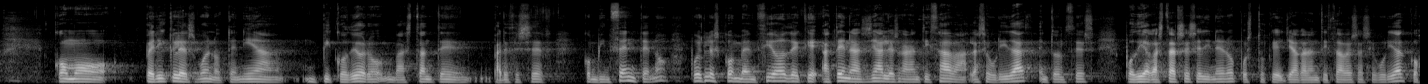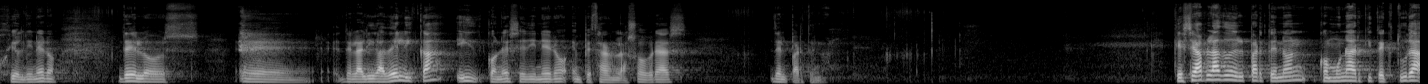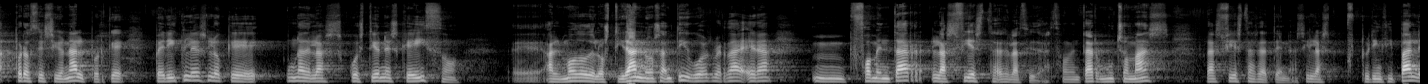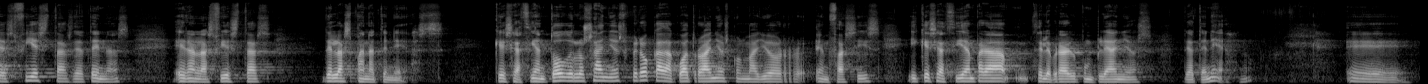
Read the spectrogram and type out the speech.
como Pericles bueno, tenía un pico de oro bastante, parece ser, convincente, ¿no? pues les convenció de que Atenas ya les garantizaba la seguridad, entonces podía gastarse ese dinero, puesto que ya garantizaba esa seguridad, cogió el dinero de los eh, de la Liga Délica y con ese dinero empezaron las obras del Partenón. Que se ha hablado del Partenón como una arquitectura procesional, porque Pericles lo que una de las cuestiones que hizo eh, al modo de los tiranos antiguos, ¿verdad? Era mm, fomentar las fiestas de la ciudad, fomentar mucho más las fiestas de Atenas. Y las principales fiestas de Atenas eran las fiestas de las Panateneas, que se hacían todos los años, pero cada cuatro años con mayor énfasis y que se hacían para celebrar el cumpleaños de Atenea. Eh,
